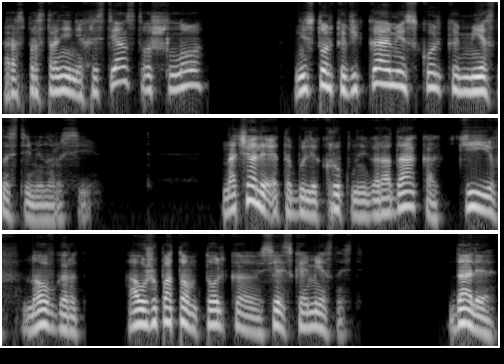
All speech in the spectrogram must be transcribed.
распространение христианства шло не столько веками, сколько местностями на Руси. Вначале это были крупные города, как Киев, Новгород, а уже потом только сельская местность. Далее,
